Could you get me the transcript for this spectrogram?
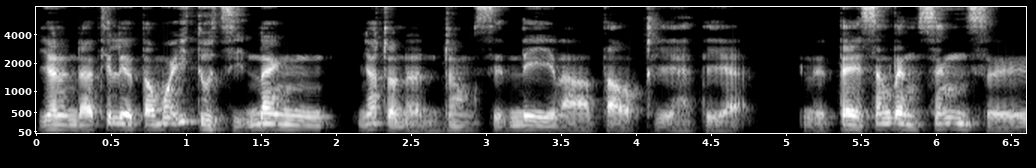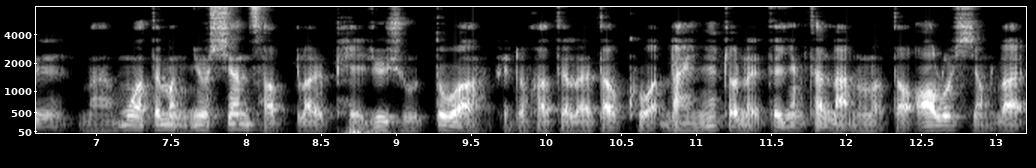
giờ nên đó thì liệu tao mỗi ít tu chỉ năng nhớ cho nên trong Sydney là tao kia thì người tây sang đang sinh sự mà mua tới bằng nhiều sản phẩm lại phải rủi rủi tua vì đó họ thì lại tao khổ đại nhé cho nên tây dân thon nà nó tao all lúc xong lại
